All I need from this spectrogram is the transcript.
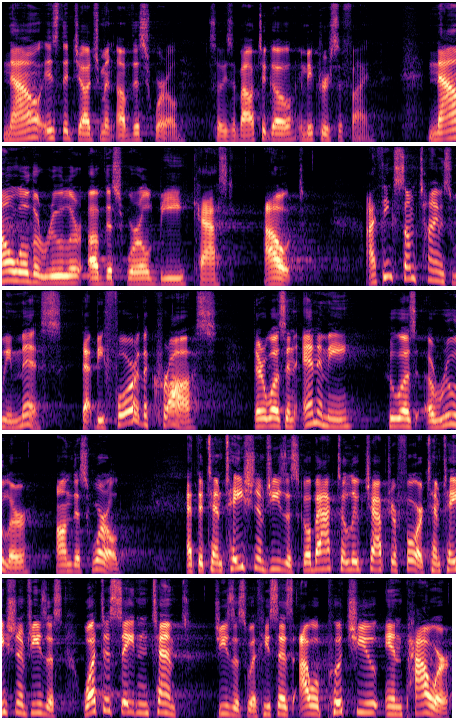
Now is the judgment of this world. So he's about to go and be crucified. Now will the ruler of this world be cast out. I think sometimes we miss that before the cross, there was an enemy who was a ruler on this world. At the temptation of Jesus, go back to Luke chapter 4. Temptation of Jesus. What does Satan tempt Jesus with? He says, I will put you in power.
